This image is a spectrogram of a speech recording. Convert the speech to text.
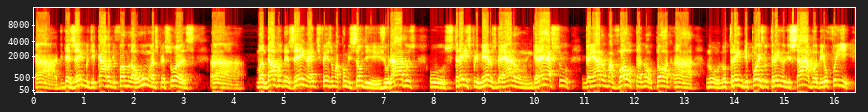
ah, de desenho de carro de Fórmula 1, as pessoas. Ah, mandavam desenho, a gente fez uma comissão de jurados, os três primeiros ganharam ingresso, ganharam uma volta no, autó, ah, no, no, treino, depois do treino de sábado, eu fui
